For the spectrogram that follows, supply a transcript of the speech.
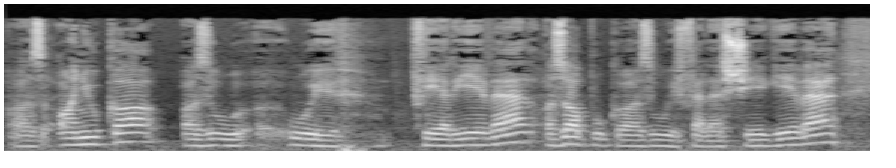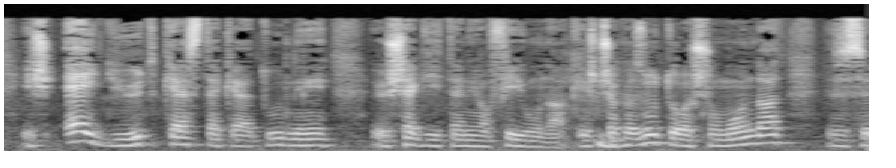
az anyuka az új, új férjével, az apuka az új feleségével, és együtt kezdtek el tudni segíteni a fiúnak. És csak az utolsó mondat, ez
